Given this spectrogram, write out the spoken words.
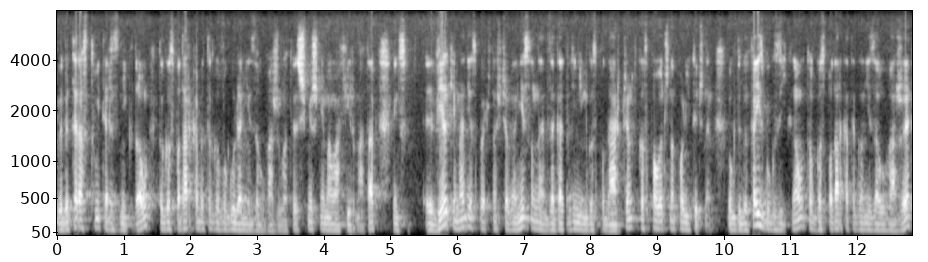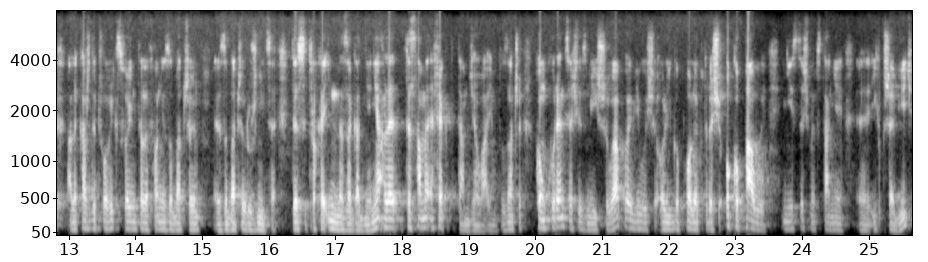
Gdyby teraz Twitter zniknął, to gospodarka by tego w ogóle nie zauważyła. To jest śmiesznie mała firma, tak? Więc wielkie media społecznościowe nie są nawet zagadnieniem gospodarczym, tylko społeczno-politycznym. Bo gdyby Facebook zniknął, to gospodarka tego nie zauważy, ale każdy człowiek w swoim telefonie zobaczy, zobaczy różnicę. To jest trochę inne zagadnienie, ale te same efekty tam działają. To znaczy konkurencja się zmniejszyła, pojawiły się oligopole, które się okopały kopały i nie jesteśmy w stanie e, ich przebić.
